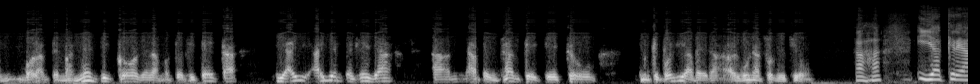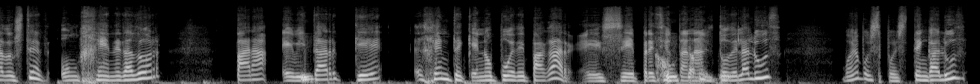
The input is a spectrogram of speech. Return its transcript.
volantes magnéticos de la motocicleta. Y ahí, ahí empecé ya a, a pensar que, que esto, que podía haber alguna solución. Ajá. Y ha creado usted un generador para evitar que gente que no puede pagar ese precio tan alto de la luz, bueno, pues, pues tenga luz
